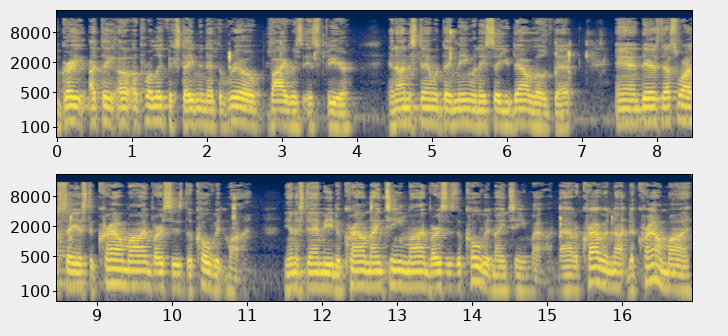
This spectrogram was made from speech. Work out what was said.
a great, I think, a, a prolific statement that the real virus is fear, and I understand what they mean when they say you download that. And there's that's why I say it's the Crown mind versus the COVID mind. You understand me? The Crown 19 mind versus the COVID 19 mind. Now the Crown not the Crown mind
